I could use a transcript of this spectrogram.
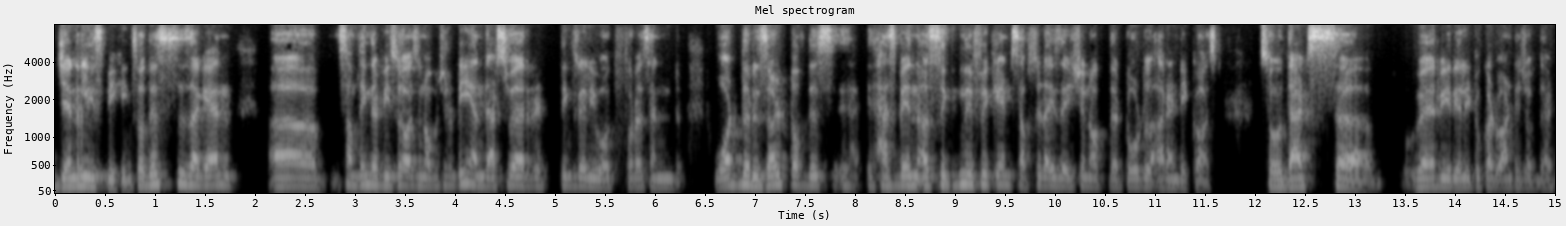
generally speaking. So this is again uh, something that we saw as an opportunity, and that's where things really worked for us. And what the result of this has been a significant subsidization of the total R&D cost. So that's uh, where we really took advantage of that.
